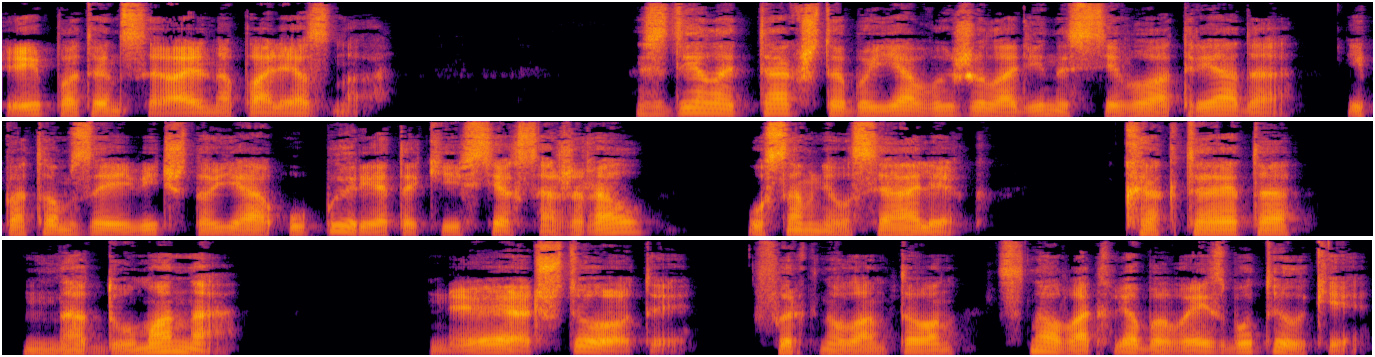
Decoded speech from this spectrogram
и потенциально полезно». Сделать так, чтобы я выжил один из всего отряда, и потом заявить, что я упырь таки всех сожрал – усомнился Олег. «Как-то это... надуманно?» «Нет, что ты!» – фыркнул Антон, снова отхлебывая из бутылки.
